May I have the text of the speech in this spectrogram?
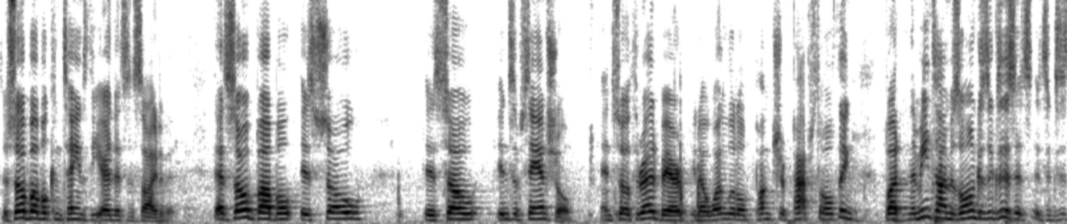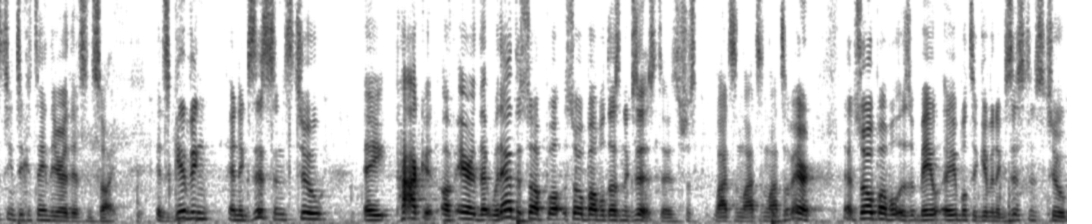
The soap bubble contains the air that's inside of it. That soap bubble is so is so insubstantial and so threadbare. You know, one little puncture pops the whole thing. But in the meantime, as long as it exists, it's, it's existing to contain the air that's inside. It's giving an existence to a pocket of air that without the soap, bu- soap bubble doesn't exist. It's just lots and lots and lots of air. That soap bubble is able to give an existence to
